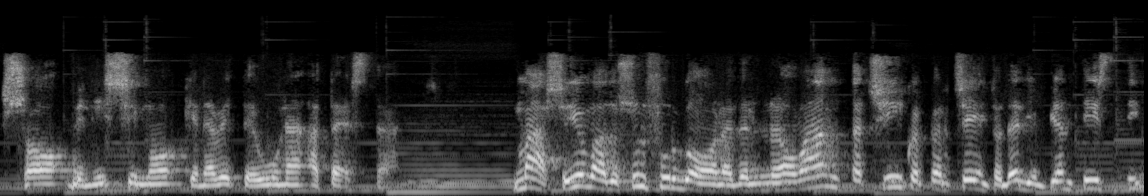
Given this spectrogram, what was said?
so benissimo che ne avete una a testa, ma se io vado sul furgone del 95% degli impiantisti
